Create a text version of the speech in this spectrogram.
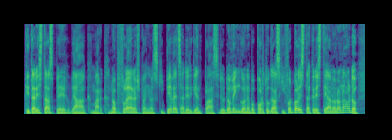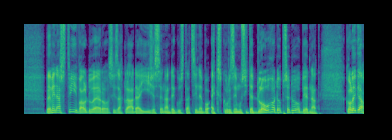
kytarista zpěvák Mark Knopfler, španělský pěvec a dirigent Plácido Domingo nebo portugalský fotbalista Cristiano Ronaldo. Ve vinařství Valduero si zakládají, že se na degustaci nebo exkurzi musíte dlouho dopředu objednat. Kolega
